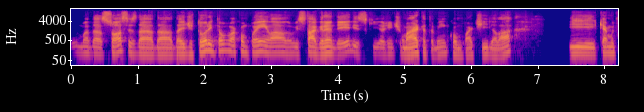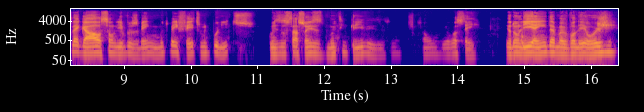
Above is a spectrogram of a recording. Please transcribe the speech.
uma das sócias da, da, da, editora, então acompanhem lá no Instagram deles, que a gente marca também, compartilha lá, e que é muito legal, são livros bem, muito bem feitos, muito bonitos, com ilustrações muito incríveis, assim. então eu gostei. Eu não li ainda, mas eu vou ler hoje,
